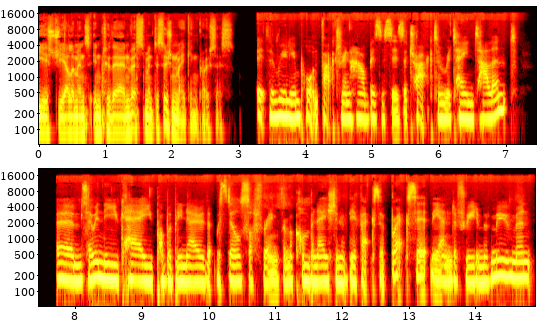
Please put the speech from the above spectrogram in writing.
ESG elements into their investment decision making process. It's a really important factor in how businesses attract and retain talent. Um, so in the UK, you probably know that we're still suffering from a combination of the effects of Brexit, the end of freedom of movement,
